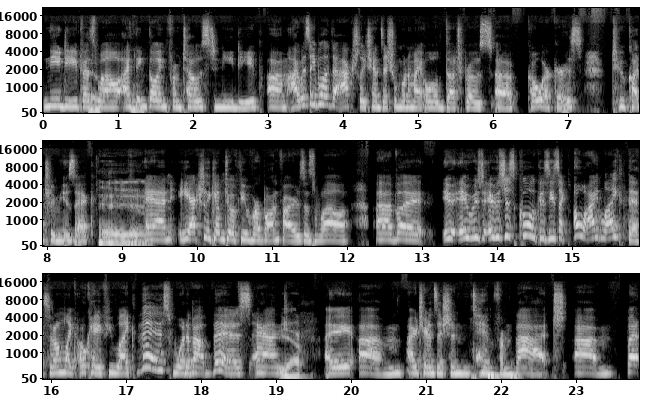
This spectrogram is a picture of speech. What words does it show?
Knee deep as Yeah. well. I think going from toes to knee deep. Um, I was able to actually transition one of my old Dutch Bros uh, coworkers to country music. Hey, And he actually came to a few of our bonfires as well. Uh, but it, it was it was just cool because he's like, "Oh, I like this," and I'm like, "Okay, if you like this, what about this?" And yeah. I um I transitioned him from that. Um, but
